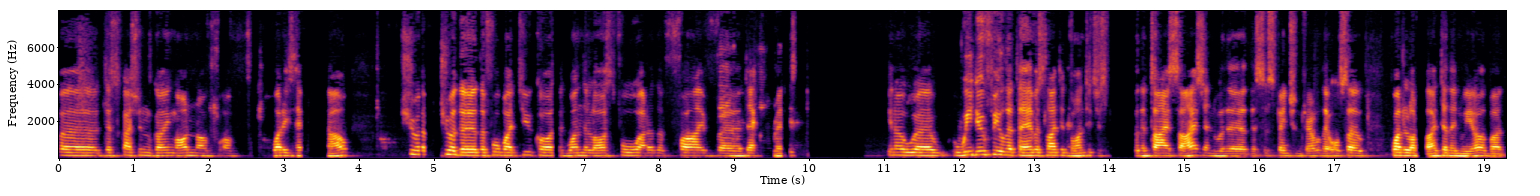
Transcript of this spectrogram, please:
of uh, discussions going on of, of what is happening now. Sure, sure. The the four x two car that won the last four out of the five uh, Dakar rallies. You know, uh, we do feel that they have a slight advantage with the tire size and with the, the suspension travel. They're also quite a lot lighter than we are, about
